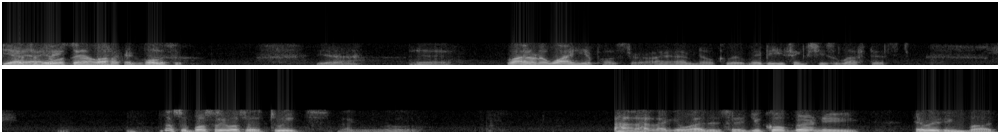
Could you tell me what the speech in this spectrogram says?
yeah, That's yeah. It wasn't about her policy. Yeah. Yeah. Well, I don't know why he opposed her. I, I have no clue. Maybe he thinks she's a leftist. No, supposedly it was a tweet. Like, oh. I like it when they said you call Bernie everything but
